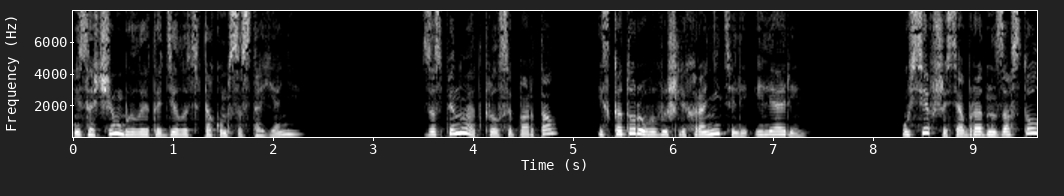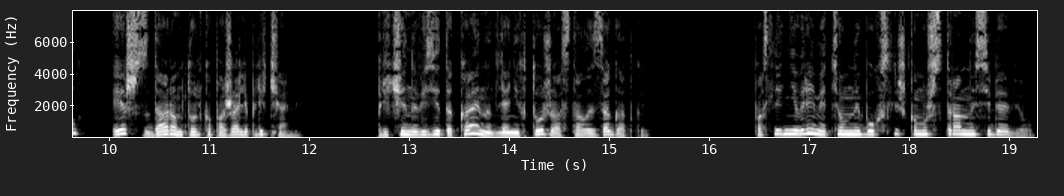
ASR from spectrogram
И зачем было это делать в таком состоянии? За спиной открылся портал, из которого вышли хранители или Арин. Усевшись обратно за стол, Эш с Даром только пожали плечами. Причина визита Каина для них тоже осталась загадкой. В последнее время темный бог слишком уж странно себя вел.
